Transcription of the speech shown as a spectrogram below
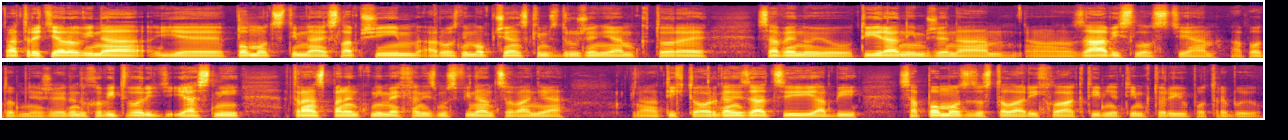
No a tretia rovina je pomoc tým najslabším a rôznym občianským združeniam, ktoré sa venujú týraným ženám, závislostiam a podobne. Že jednoducho vytvoriť jasný transparentný mechanizmus financovania týchto organizácií, aby sa pomoc dostala rýchlo a aktívne tým, ktorí ju potrebujú.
